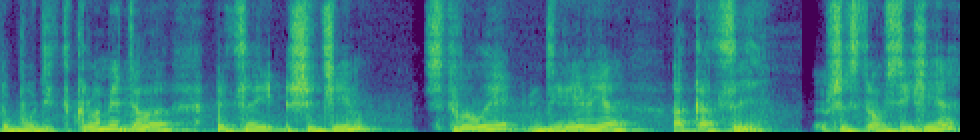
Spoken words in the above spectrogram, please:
будет. Кроме этого, это шитим стволы деревья акации. В шестом стихе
